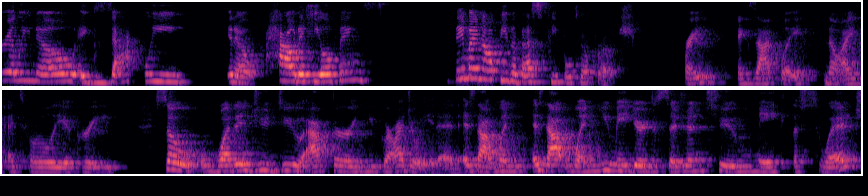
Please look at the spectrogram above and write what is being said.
really know exactly, you know, how to heal things, they might not be the best people to approach. Right? Exactly. No, I, I totally agree. So what did you do after you graduated? Is that when is that when you made your decision to make the switch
